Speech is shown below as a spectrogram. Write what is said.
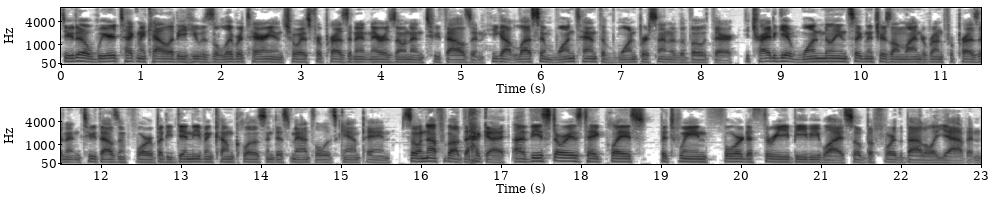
Due to a weird technicality, he was the libertarian choice for president in Arizona in 2000. He got less than one tenth of 1% of the vote there. He tried to get 1 million signatures online to run for president in 2004, but he didn't even come close and dismantle his campaign. So, enough about that guy. Uh, these stories take place between 4 to 3 BBY, so before the Battle of Yavin.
